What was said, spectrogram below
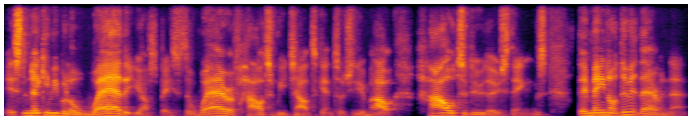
It's making people aware that you have spaces, aware of how to reach out to get in touch with you, about how to do those things. They may not do it there and then.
